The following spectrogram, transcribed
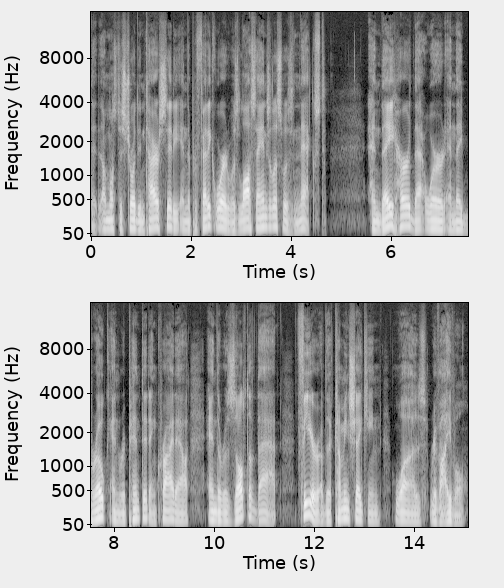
that almost destroyed the entire city and the prophetic word was Los Angeles was next. And they heard that word and they broke and repented and cried out and the result of that fear of the coming shaking was revival,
